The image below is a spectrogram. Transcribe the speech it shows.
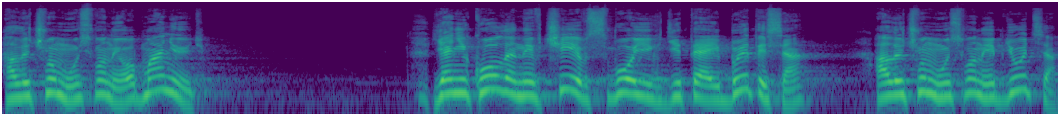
Але чомусь вони обманюють. Я ніколи не вчив своїх дітей битися, але чомусь вони б'ються.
